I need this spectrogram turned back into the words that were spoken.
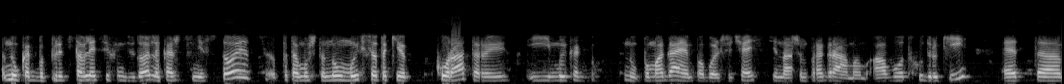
Ну, как бы представлять их индивидуально, кажется, не стоит, потому что, ну, мы все-таки кураторы, и мы как бы, ну, помогаем по большей части нашим программам. А вот худруки — Это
